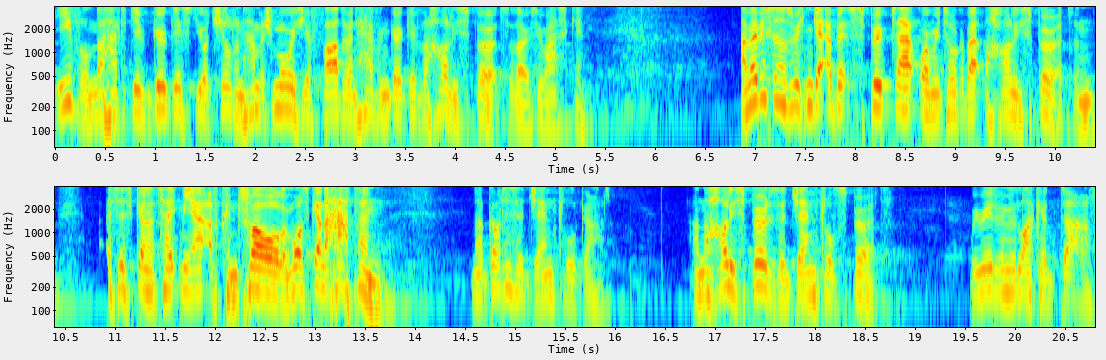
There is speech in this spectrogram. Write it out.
evil, know how to give good gifts to your children, how much more is your Father in heaven go give the Holy Spirit to those who ask Him? And maybe sometimes we can get a bit spooked out when we talk about the Holy Spirit and is this going to take me out of control and what's going to happen? Now, God is a gentle God, and the Holy Spirit is a gentle spirit. We read of him like a dove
